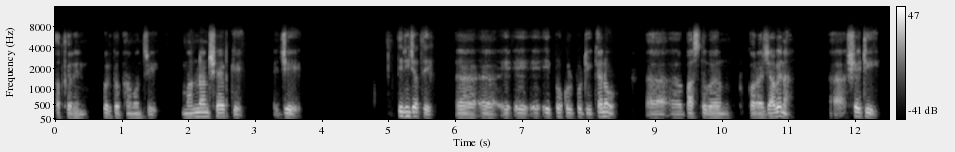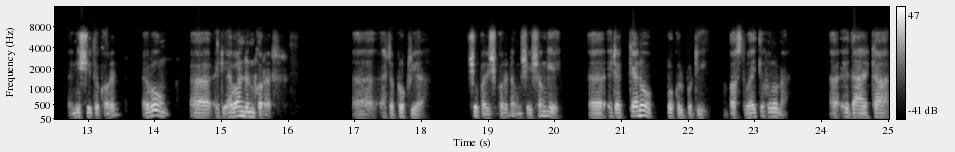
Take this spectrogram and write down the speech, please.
তৎকালীন পরিকল্পনা মন্ত্রী মান্নান সাহেবকে যে তিনি যাতে এই প্রকল্পটি কেন বাস্তবায়ন করা যাবে না? সেটি নিশ্চিত করেন এবং এটি অ্যাবান্ডন করার একটা প্রক্রিয়া সুপারিশ করেন এবং সেই সঙ্গে এটা কেন প্রকল্পটি বাস্তবায়িত হলো না? এ দায় কার?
